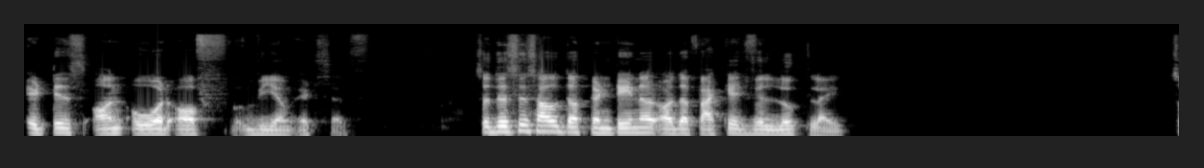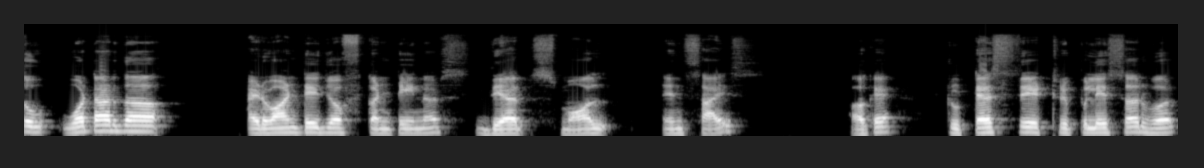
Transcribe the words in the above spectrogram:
it is on over of vm itself. So this is how the container or the package will look like. So what are the advantage of containers they are small in size okay? To test a AAA server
